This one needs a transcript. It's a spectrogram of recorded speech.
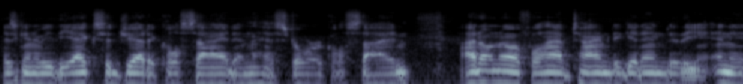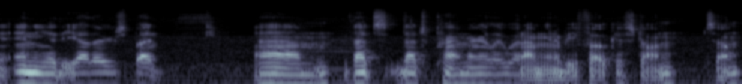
is going to be the exegetical side and the historical side. I don't know if we'll have time to get into the any, any of the others, but um, that's that's primarily what I'm going to be focused on. So,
